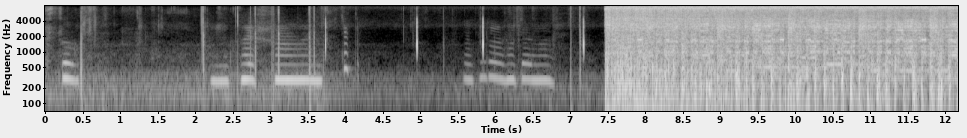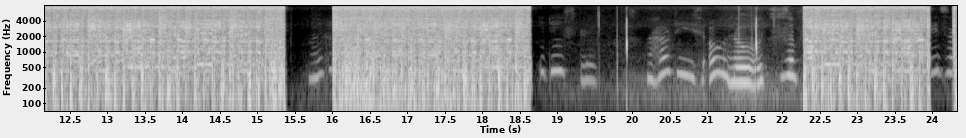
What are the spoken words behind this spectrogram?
Still. How do you? Oh no, it's a. It's a,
